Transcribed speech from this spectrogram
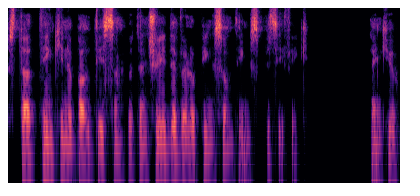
start thinking about this and potentially developing something specific. Thank you.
